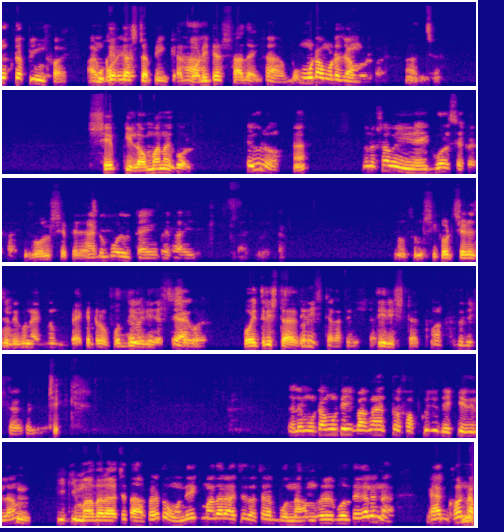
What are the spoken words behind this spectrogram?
মুখটা পিঙ্ক হয়। আর মুখের কাজটা পিঙ্ক আর হ্যাঁ। বডিটা সাদাই। হ্যাঁ মোটা মোটা জামরুল হয়। আচ্ছা। শেপ কি লম্বা না গোল? এগুলো? হ্যাঁ। এগুলো সব এই গোল শেপের হয়। গোল শেপের হ্যাঁ একটু গোল টাইপের হয়। নতুন শিকড় ছেড়েছে দেখুন একদম প্যাকেটের উপর দিয়ে বেরিয়ে যাচ্ছে পঁয়ত্রিশ টাকা তিরিশ টাকা তিরিশ টাকা। তিরিশ টাকা। মাত্র তিরিশ টাকা ঠিক। তাহলে মোটামুটি এই বাগানের তো সবকিছু দেখিয়ে দিলাম। কি কি মাদার আছে তারপরে তো অনেক মাদার আছে তাছাড়া নাম ধরে বলতে গেলে না এক ঘণ্টা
